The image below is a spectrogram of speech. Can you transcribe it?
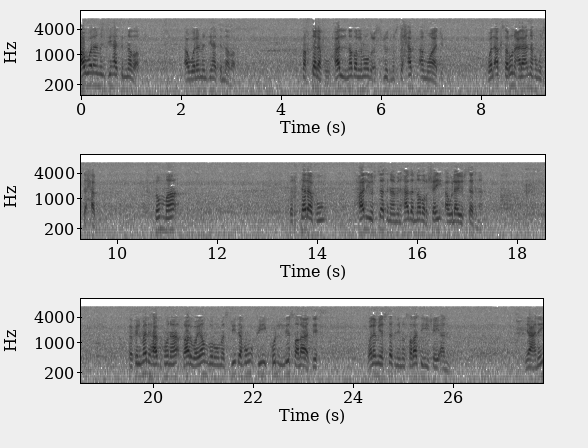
أولا من جهة النظر. أولا من جهة النظر. فاختلفوا هل النظر لموضع السجود مستحب أم واجب؟ والأكثرون على أنه مستحب. ثم اختلفوا هل يستثنى من هذا النظر شيء أو لا يستثنى. ففي المذهب هنا قال وينظر مسجده في كل صلاته ولم يستثني من صلاته شيئا. يعني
